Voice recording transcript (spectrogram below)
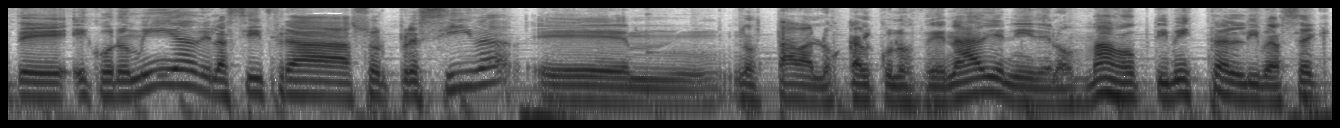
de economía, de la cifra sorpresiva. Eh, no estaban los cálculos de nadie, ni de los más optimistas, el Limasec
